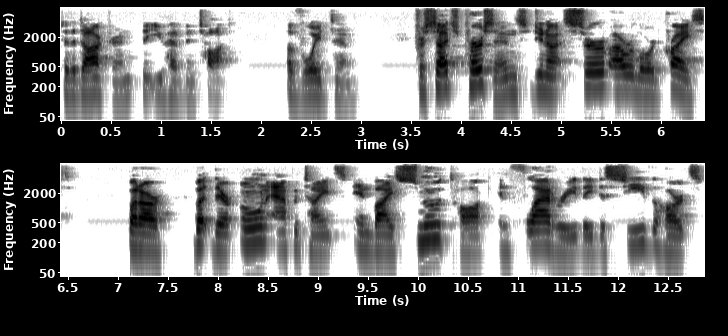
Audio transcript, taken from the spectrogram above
to the doctrine that you have been taught. Avoid them. For such persons do not serve our Lord Christ, but are but their own appetites, and by smooth talk and flattery they deceive the hearts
